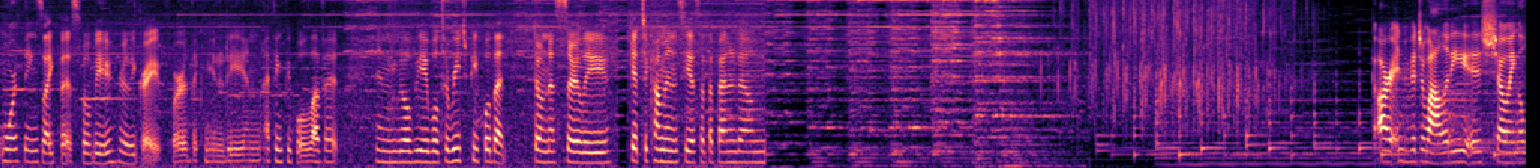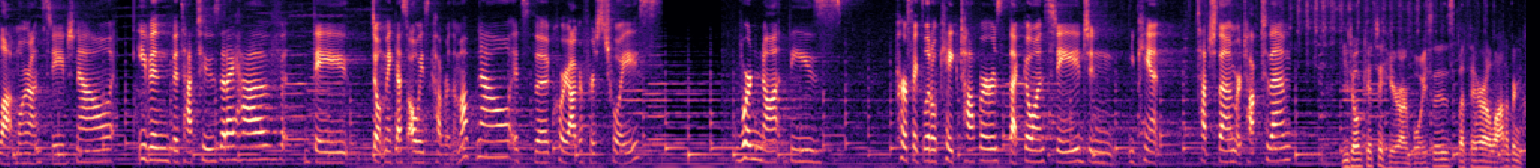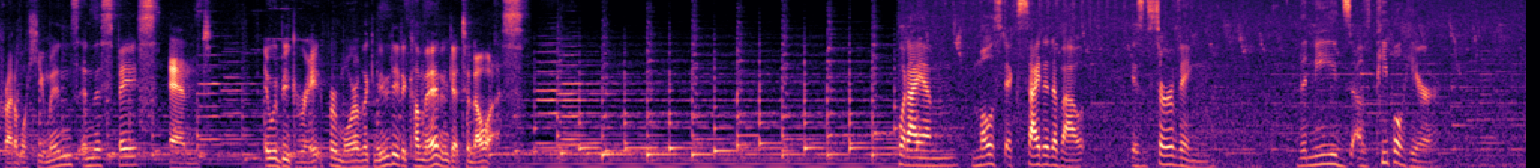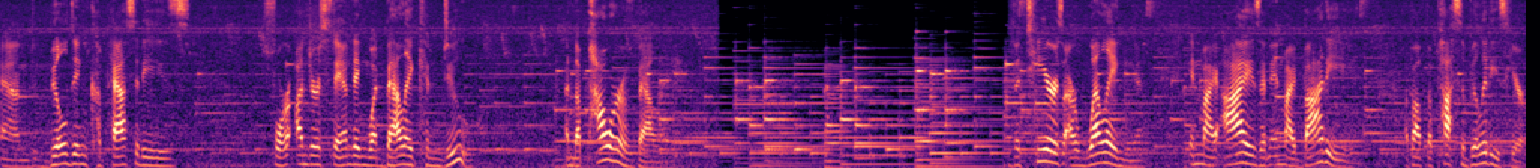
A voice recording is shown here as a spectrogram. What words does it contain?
More things like this will be really great for the community and I think people will love it and we'll be able to reach people that don't necessarily get to come in and see us at the Benedum. Individuality is showing a lot more on stage now. Even the tattoos that I have, they don't make us always cover them up now. It's the choreographer's choice. We're not these perfect little cake toppers that go on stage and you can't touch them or talk to them. You don't get to hear our voices, but there are a lot of incredible humans in this space, and it would be great for more of the community to come in and get to know us. What I am most excited about is serving the needs of people here and building capacities for understanding what ballet can do and the power of ballet. The tears are welling in my eyes and in my body about the possibilities here.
